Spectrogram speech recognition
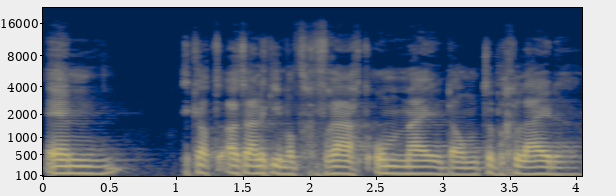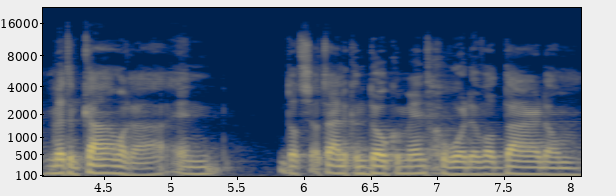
En ik had uiteindelijk iemand gevraagd om mij dan te begeleiden met een camera. En dat is uiteindelijk een document geworden wat daar dan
